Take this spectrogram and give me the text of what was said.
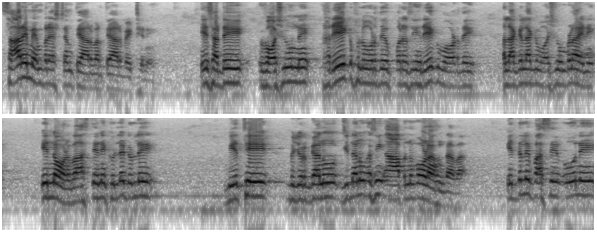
ਸਾਰੇ ਮੈਂਬਰ ਇਸ ਟਾਈਮ ਤਿਆਰ ਵਰ ਤਿਆਰ ਬੈਠੇ ਨੇ। ਇਹ ਸਾਡੇ ਵਾਸ਼ਰੂਮ ਨੇ। ਹਰੇਕ ਫਲੋਰ ਦੇ ਉੱਪਰ ਅਸੀਂ ਹਰੇਕ ਵਾਰਡ ਦੇ ਅਲੱਗ-ਅਲੱਗ ਵਾਸ਼ਰੂਮ ਬਣਾਏ ਨੇ। ਇਹ ਨਹਾਉਣ ਵਾਸਤੇ ਨੇ ਖੁੱਲੇ ਡੁੱਲੇ ਵੀ ਇੱਥੇ ਬਜ਼ੁਰਗਾਂ ਨੂੰ, ਜਿਨ੍ਹਾਂ ਨੂੰ ਅਸੀਂ ਆਪ ਨਿਭਾਉਣਾ ਹੁੰਦਾ ਵਾ। ਇਧਰਲੇ ਪਾਸੇ ਉਹ ਨੇ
